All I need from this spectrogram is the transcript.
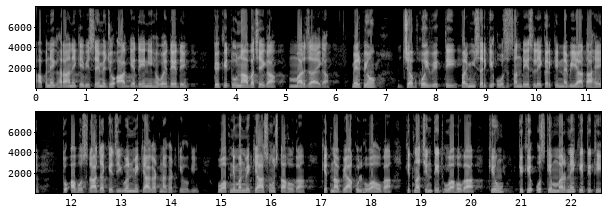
अपने घराने के विषय में जो आज्ञा देनी है वह दे दे, क्योंकि तू ना बचेगा, मर जाएगा। मेरे प्यो, जब कोई व्यक्ति परमेश्वर की ओर से संदेश लेकर के नबी आता है तो अब उस राजा के जीवन में क्या घटना घटती होगी? वो अपने मन में क्या सोचता होगा? कितना व्याकुल हुआ होगा? कितना चिंतित हुआ होगा? क्यों? क्योंकि उसके मरने की तिथि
